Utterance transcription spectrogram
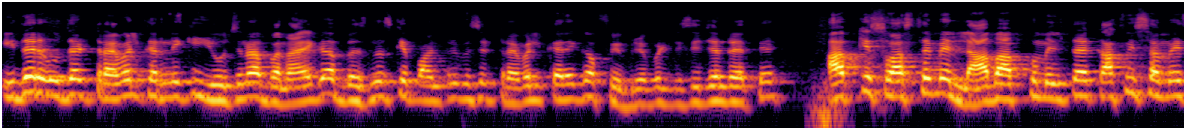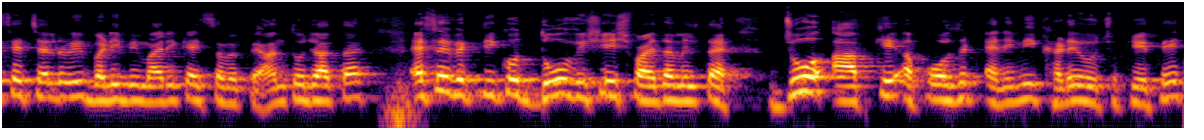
इधर उधर ट्रैवल करने की योजना बनाएगा बिज़नेस के पॉइंट ऑफ़ व्यू से ट्रैवल करेगा फेवरेबल डिसीज़न रहते हैं। आपके स्वास्थ्य में लाभ आपको मिलता है। काफ़ी समय से चल रही बड़ी बीमारी का इस समय पे अंत हो जाता है। ऐसे व्यक्ति को दो विशेष फ़ायदा मिलता है। जो आपके अपोजिट एनिमी खड़े हो चुके थे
